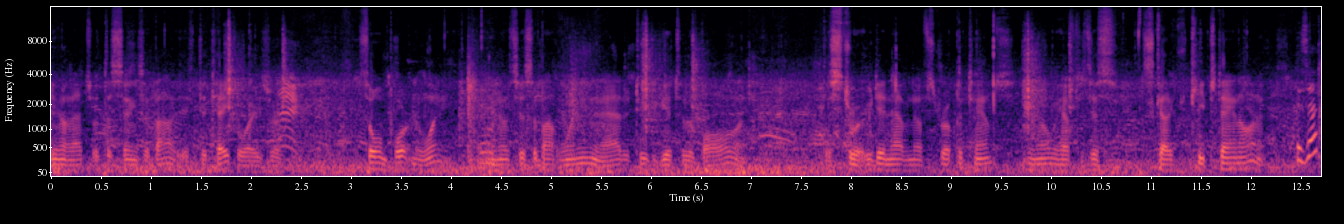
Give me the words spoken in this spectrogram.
you know, that's what this thing's about. If the takeaways are so important to winning, you know, it's just about winning and attitude to get to the ball and the strip. We didn't have enough strip attempts. You know, we have to just, just got to keep staying on it. Is that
